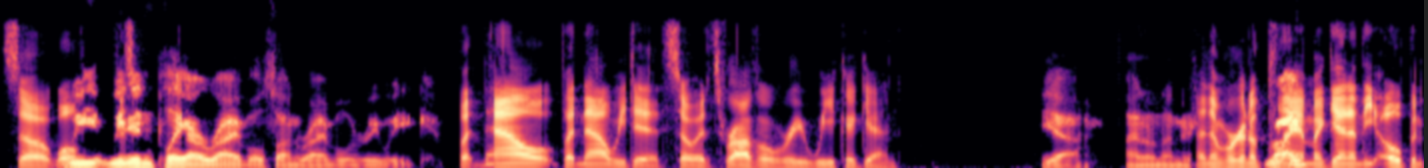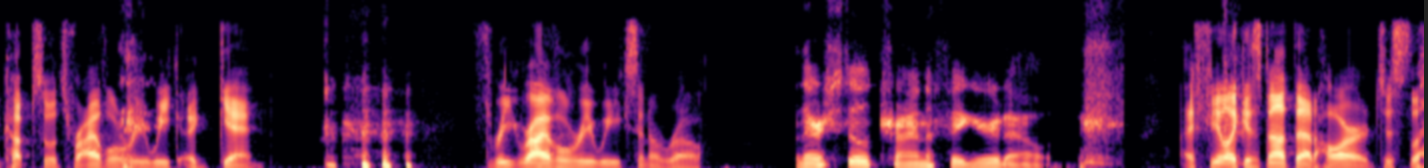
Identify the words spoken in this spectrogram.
So, well, we we this- didn't play our rivals on rivalry week. but now, but now we did. So it's rivalry week again, Yeah, I don't understand. and then we're gonna play Right. them again in the Open Cup. So it's rivalry week again. Three rivalry weeks in a row. They're still trying to figure it out. I feel like it's not that hard. Just like,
